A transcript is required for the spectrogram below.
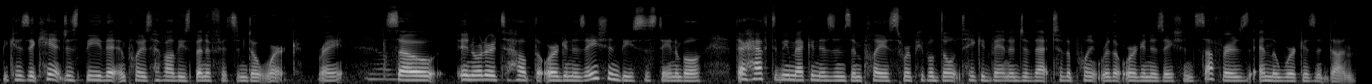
because it can't just be that employees have all these benefits and don't work, right? Yeah. So in order to help the organization be sustainable, there have to be mechanisms in place where people don't take advantage of that to the point where the organization suffers and the work isn't done.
